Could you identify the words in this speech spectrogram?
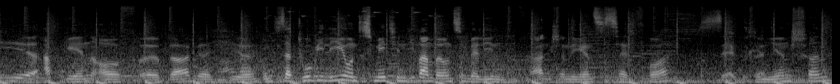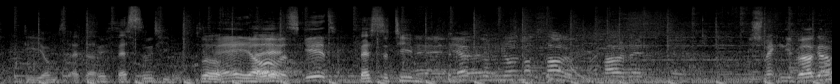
die abgehen auf äh, Burger hier. Und dieser Tobi Lee und das Mädchen, die waren bei uns in Berlin. Warten schon die ganze Zeit vor. Sehr gut. Trainieren schon. Die Jungs, Alter. Richtig Beste gut. Team. So, hey, yo, Hey. was geht? Beste Team. Wie schmecken die Burger?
